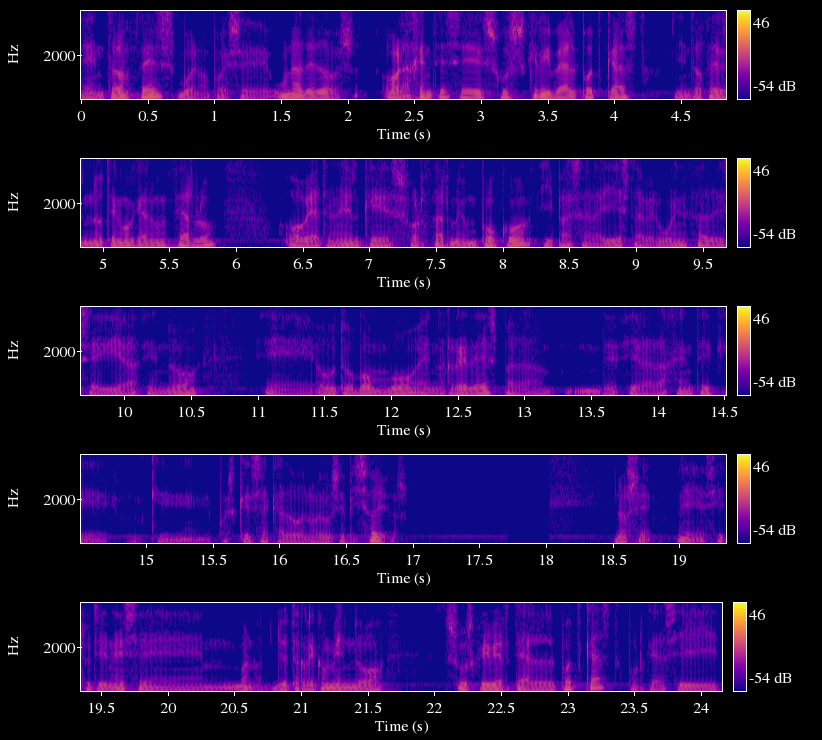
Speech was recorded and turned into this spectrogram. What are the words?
entonces, bueno, pues eh, una de dos. O la gente se suscribe al podcast y entonces no tengo que anunciarlo, o voy a tener que esforzarme un poco y pasar ahí esta vergüenza de seguir haciendo eh, autobombo en redes para decir a la gente que, pues que he sacado nuevos episodios. No sé, eh, si tú tienes, bueno, yo te recomiendo suscribirte al podcast porque así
